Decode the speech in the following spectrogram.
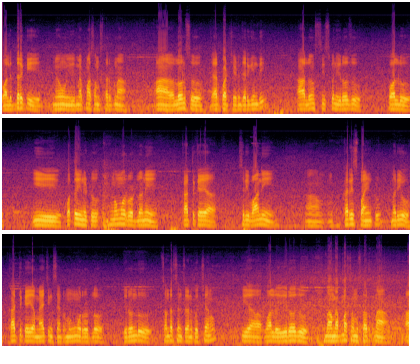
వాళ్ళిద్దరికీ మేము ఈ మెప్మా సంస్థ తరపున ఆ లోన్స్ ఏర్పాటు చేయడం జరిగింది. ఆ లోన్స్ తీసుకొని ఈరోజు వాళ్ళు ఈ కొత్త యూనిట్ మమ్మూరు రోడ్లోని కార్తికేయ శ్రీ వాణి కర్రీస్ పాయింట్ మరియు కార్తికేయ మ్యాచింగ్ సెంటర్ ముంగమూరు రోడ్లో ఈ రెండు సందర్శించడానికి వచ్చాను. ఈ, వాళ్ళు ఈరోజు మా మెప్మా సంస్థ తరఫున ఆ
